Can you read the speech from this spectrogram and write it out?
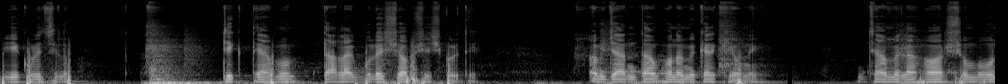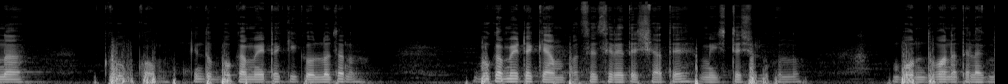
বিয়ে করেছিলাম, ঠিক তেমন তালাক বলে সব শেষ করে দেয় আমি জানতাম অনামিকার কেউ নেই। ঝামেলা হওয়ার সম্ভাবনা খুব কম, কিন্তু বোকা মেয়েটা কী করল জানো? বোকা মেয়েটা ক্যাম্পাসে ছেলেদের সাথে মিশতে শুরু করল। বন্ধু বানাতে লাগল।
